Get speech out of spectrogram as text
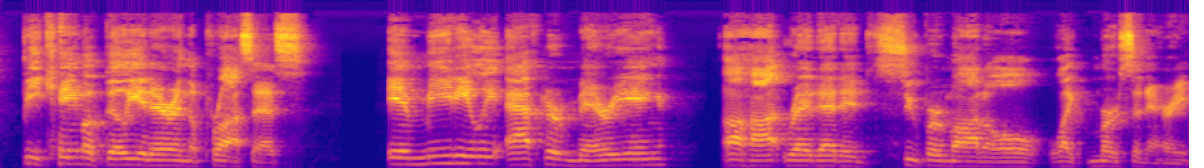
became a billionaire in the process immediately after marrying a hot redheaded supermodel like mercenary.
